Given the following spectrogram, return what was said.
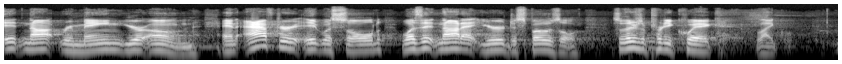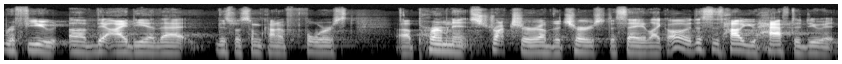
it not remain your own? And after it was sold, was it not at your disposal? So there's a pretty quick, like, refute of the idea that this was some kind of forced, uh, permanent structure of the church to say, like, oh, this is how you have to do it.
